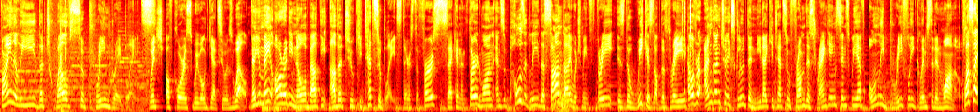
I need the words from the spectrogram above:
finally the 12 supreme grade blades, which of course we will get to as well. Now you may already know about the other two Kitetsu blades. There's the first, second, and third one, and supposedly the Sandai, which means three, is the weakest of the three. However, I'm going to exclude the Nidai Kitetsu from this ranking since we have only briefly glimpsed it in Wano. Plus, I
